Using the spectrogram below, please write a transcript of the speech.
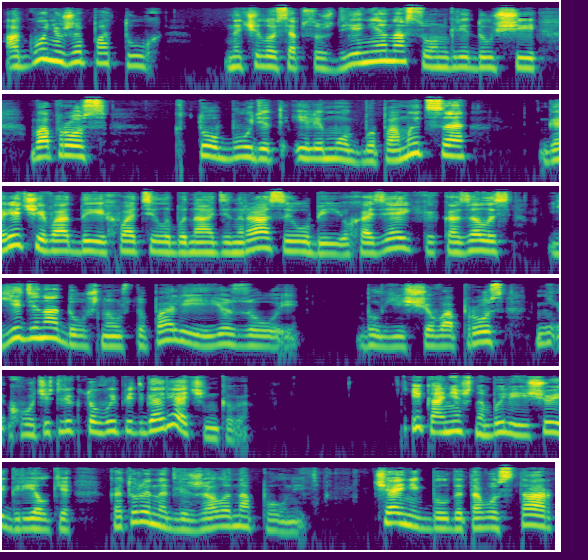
огонь уже потух. Началось обсуждение на сон грядущий. Вопрос, кто будет или мог бы помыться, горячей воды хватило бы на один раз, и обе ее хозяйки, казалось, единодушно уступали ее Зои. Был еще вопрос, не хочет ли кто выпить горяченького. И, конечно, были еще и грелки, которые надлежало наполнить. Чайник был до того стар,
